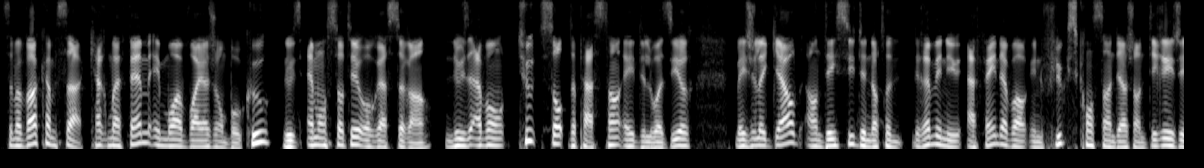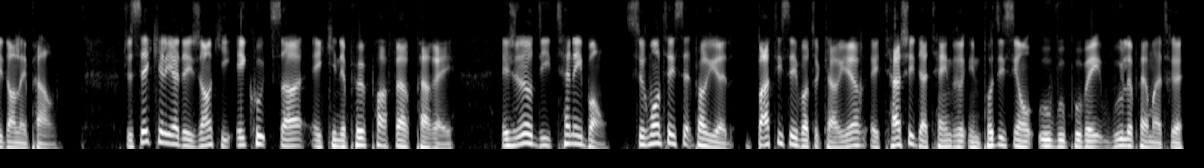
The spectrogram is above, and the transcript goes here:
Ça me va comme ça, car ma femme et moi voyageons beaucoup, nous aimons sortir au restaurant, nous avons toutes sortes de passe-temps et de loisirs, mais je les garde en dessous de notre revenu afin d'avoir un flux constant d'argent dirigé dans l'épargne. Je sais qu'il y a des gens qui écoutent ça et qui ne peuvent pas faire pareil. Et je leur dis, tenez bon, surmontez cette période, bâtissez votre carrière et tâchez d'atteindre une position où vous pouvez vous le permettre.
